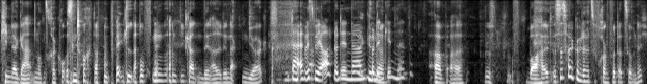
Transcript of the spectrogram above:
Kindergarten unserer großen Tochter vorbeigelaufen und die kannten den alle, den nackten Jörg. Daher wissen wir auch nur den Namen von Genau. den Kindern. Aber es war halt, es ist halt, gehört halt zu Frankfurt dazu, nicht?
